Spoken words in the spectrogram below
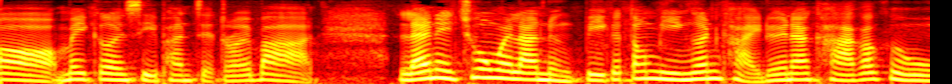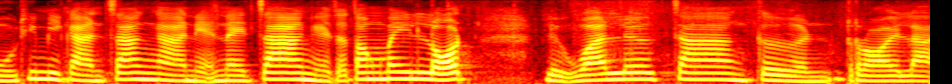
ก็ไม่เกิน 4,700 บาท และในช่วงเวลา 1 ปีก็ต้องมีเงื่อนไขด้วยนะคะ ก็คือที่มีการจ้างงานเนี่ยนายจ้างเนี่ยจะต้องไม่ลด หรือว่าเลิกจ้างเกินร้อยละ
